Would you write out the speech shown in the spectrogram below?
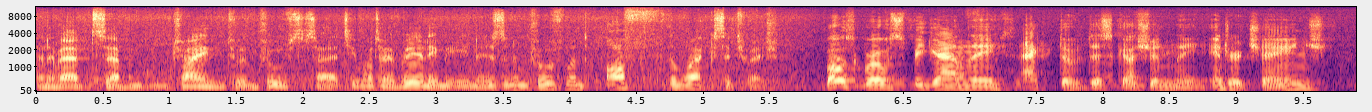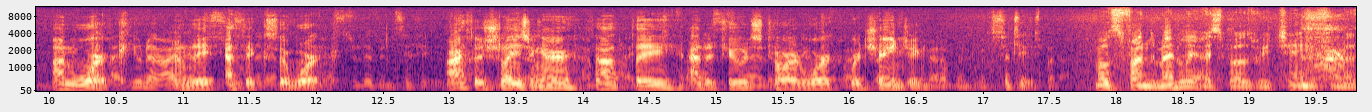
and about um, trying to improve society, what I really mean is an improvement of the work situation. Both groups began the active discussion, the interchange, on work and the ethics of work. Arthur Schlesinger thought the attitudes toward work were changing. Most fundamentally, I suppose we changed from a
